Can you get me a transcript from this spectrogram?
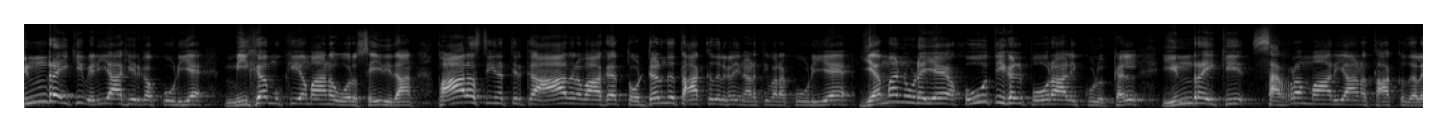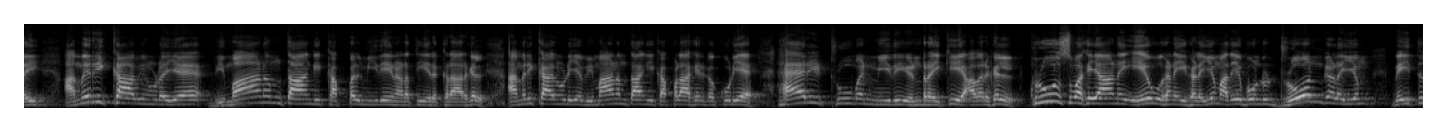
இன்றைக்கு வெளியாகி இருக்கக்கூடிய மிக முக்கியமான ஒரு செய்தி தான் பாலஸ்தீனத்திற்கு ஆதரவாக தொடர்ந்து தாக்குதல்களை நடத்தி வரக்கூடிய யமனுடைய ஹூத்திகள் போராளி குழுக்கள் இன்றைக்கு சரமாரியான தாக்குதலை அமெரிக்காவினுடைய விமானம் தாங்கி கப்பல் மீதே நடத்தி இருக்கிறார்கள் அமெரிக்காவினுடைய விமானம் தாங்கி கப்பலாக இருக்கக்கூடிய ஹாரி ட்ரூமன் மீது இன்றைக்கு அவர்கள் குரூஸ் வகையான ஏவுகணைகளையும் அதே போன்று ட்ரோன்களையும் வைத்து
